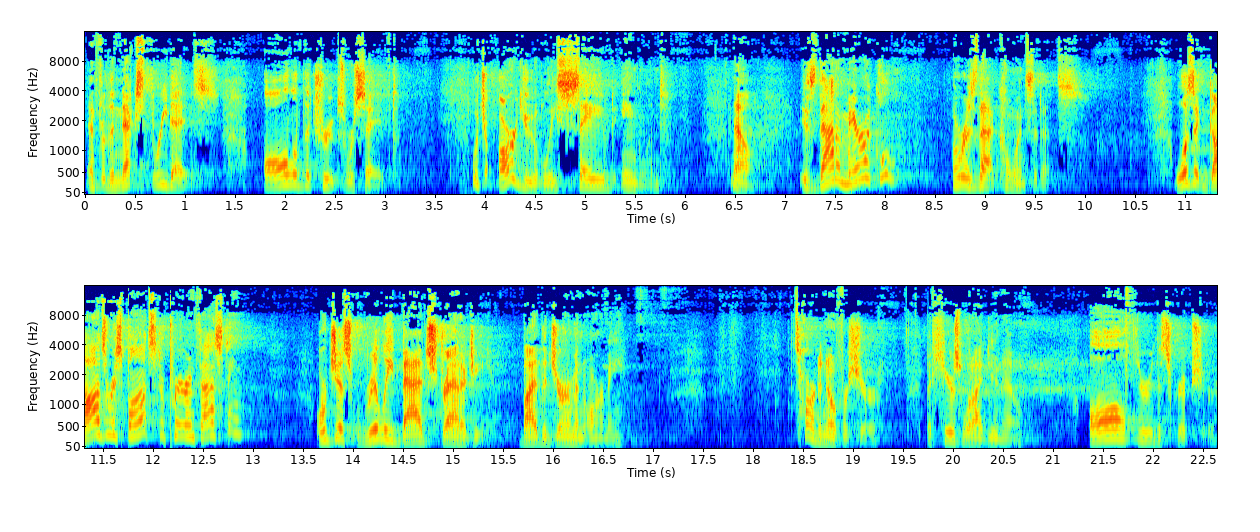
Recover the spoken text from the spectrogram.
And for the next three days, all of the troops were saved, which arguably saved England. Now, is that a miracle or is that coincidence? Was it God's response to prayer and fasting or just really bad strategy by the German army? It's hard to know for sure. But here's what I do know all through the scripture,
